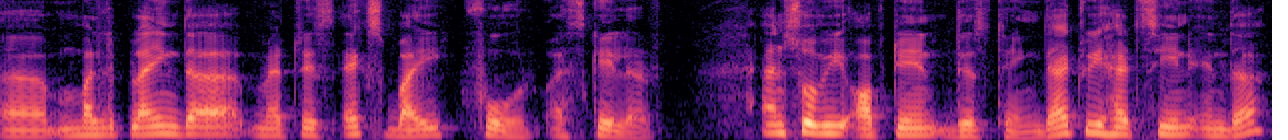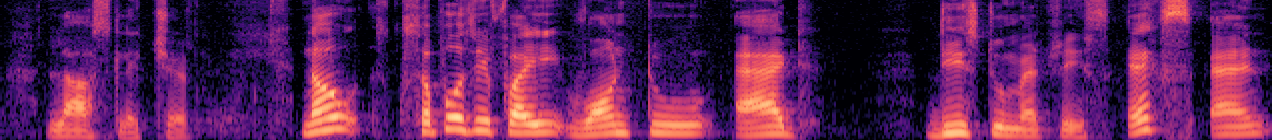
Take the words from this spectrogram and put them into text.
uh, multiplying the matrix x by 4 a scalar and so we obtain this thing that we had seen in the last lecture. Now suppose if I want to add these two matrices x and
